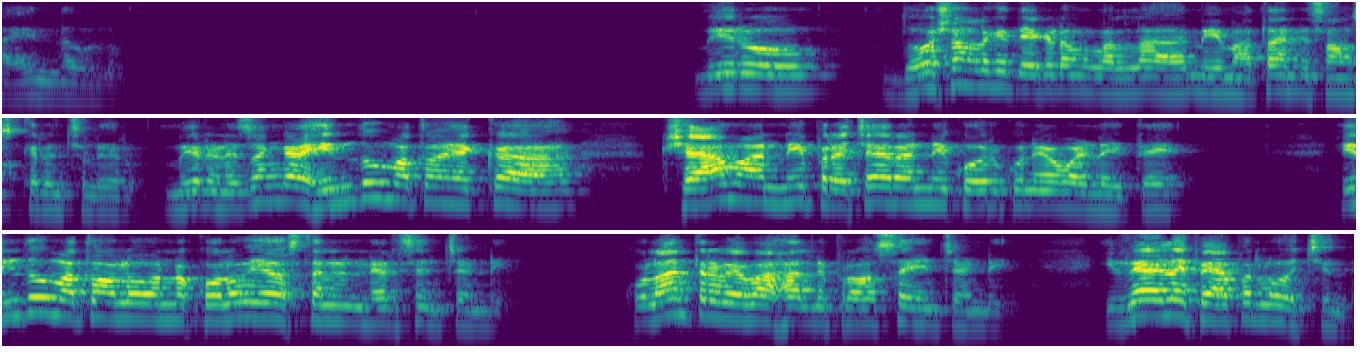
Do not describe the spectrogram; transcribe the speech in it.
హైందవులు. మీరు దోషణలకు దిగడం వల్ల మీ మతాన్ని సంస్కరించలేరు. మీరు నిజంగా హిందూ మతం యొక్క క్షేమాన్ని ప్రచారాన్ని కోరుకునే వాళ్ళైతే హిందూ మతంలో ఉన్న కుల వ్యవస్థను నిరసించండి. కులాంతర వివాహాలని ప్రోత్సహించండి. ఇవేళ పేపర్లో వచ్చింది.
